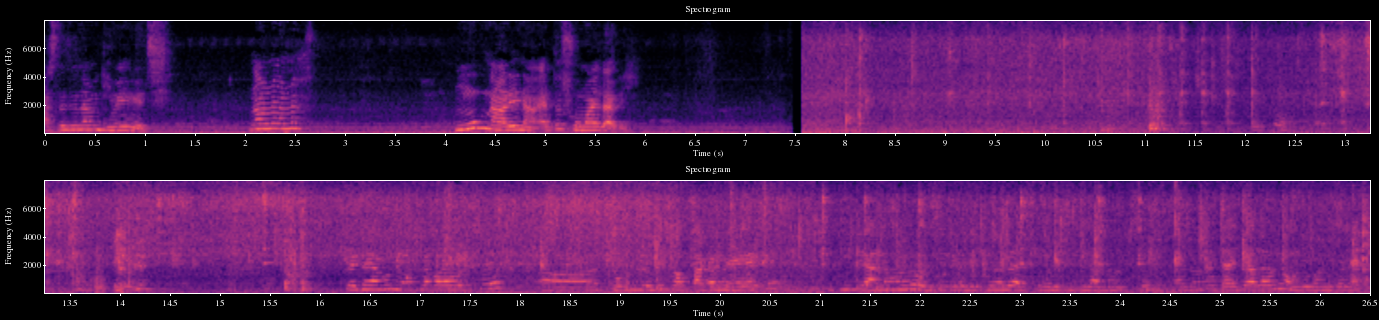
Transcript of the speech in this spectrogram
আস্তে আস্তে আমি ঘেমে গেছি। না না না। মুখ নাড়ে না, এত সময় লাগে। এখন মশলা করা হচ্ছে। সবজি সবজি সব কাটা হয়ে গেছে। কী কী রান্না হবে ওদিকে দেখতে হবে, আজকে মানে কী কী রান্না হচ্ছে। আলাদা হবে অন্ধকার অন্ধকার লাগে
